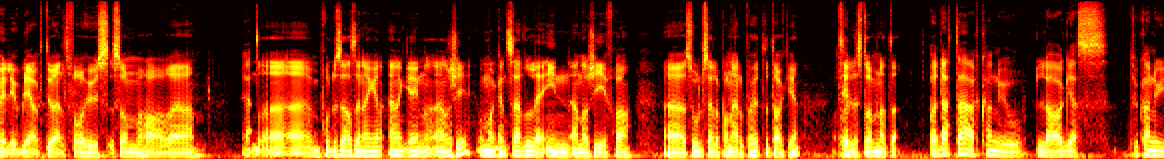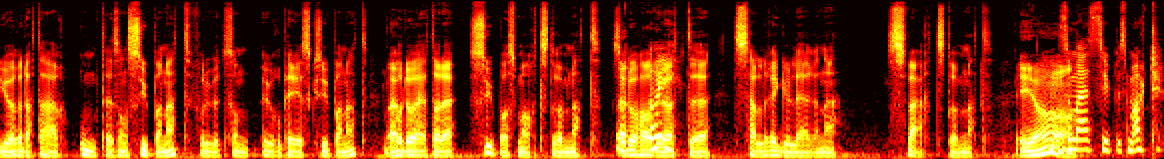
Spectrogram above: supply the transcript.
vil jo bli aktuelt for hus som har eh, Ja. produsere produserer sin egen, egen energi. Og man kan selge inn energi fra uh, solcellepanel på hyttetaket til strømnettet. Og dette her kan jo lages Du kan jo gjøre dette her om til sånn supernett, for du vet, sånn europeisk supernett. Ja. Og da heter det supersmart strømnett. Så Ja. da har Oi. du et uh, selvregulerende, svært strømnett. Ja, Som er supersmart.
